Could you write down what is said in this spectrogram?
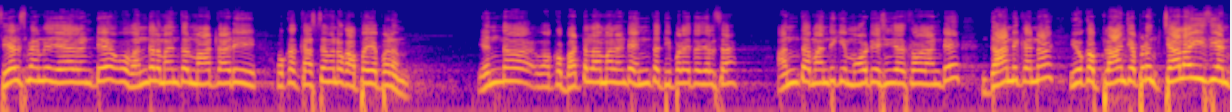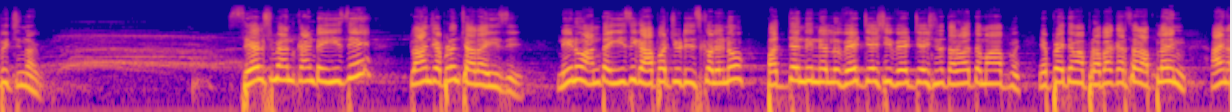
సేల్స్మెన్గా చేయాలంటే ఒక వందల మందితో మాట్లాడి ఒక కస్టమర్ ఒక అప్ప చెప్పడం. ఎన్నో ఒక బట్టలు అమ్మాలంటే ఎంత తిప్పలైతే తెలుసా? అంతమందికి మోటివేషన్ చేసుకోవాలంటే దానికన్నా ఈ యొక్క ప్లాన్ చెప్పడం చాలా ఈజీ అనిపించింది నాకు. సేల్స్ మ్యాన్ కంటే ఈజీ ప్లాన్ చెప్పడం చాలా ఈజీ. నేను అంత ఈజీగా ఆపర్చునిటీ తీసుకోలేను. పద్దెనిమిది నెలలు వెయిట్ చేసి వెయిట్ చేసిన తర్వాత మా ఎప్పుడైతే మా ప్రభాకర్ సార్ అప్లైన్ ఆయన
